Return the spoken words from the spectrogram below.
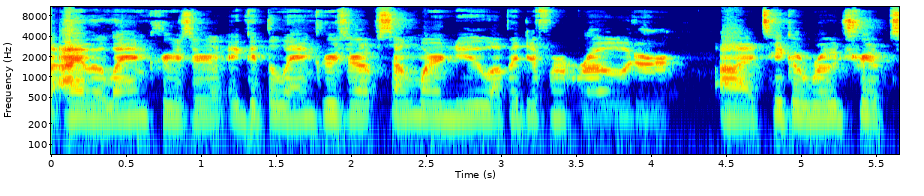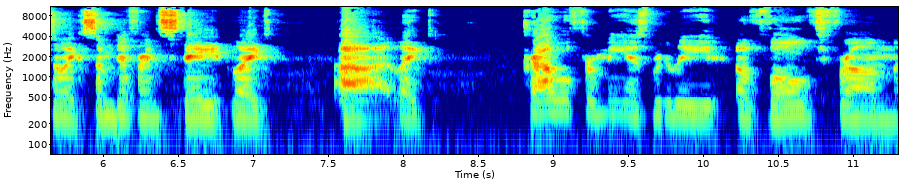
I have a Land Cruiser. And get the Land Cruiser up somewhere new, up a different road, or uh, take a road trip to like some different state. Like uh, like travel for me has really evolved from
